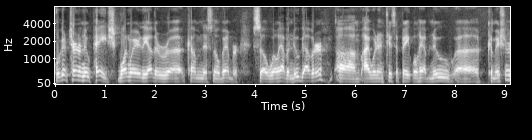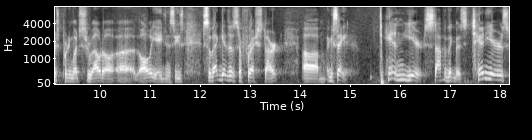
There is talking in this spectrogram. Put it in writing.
We're going to turn a new page, one way or the other, uh, come this November. So we'll have a new governor. Um, I would anticipate we'll have new uh, commissioners pretty much throughout all, uh, all, the agencies. So that gives us a fresh start. Um, like I say, 10 years, stop and think of this, 10 years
